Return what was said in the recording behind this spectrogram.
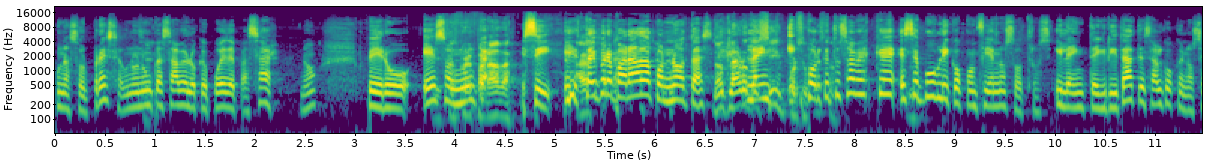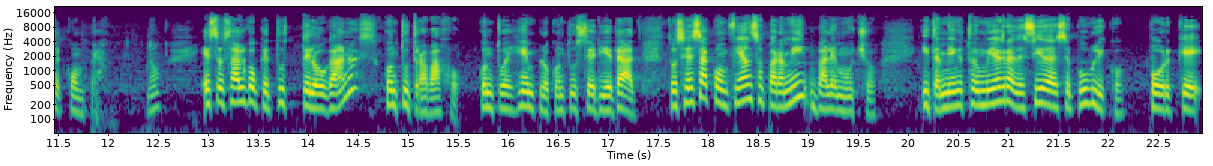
una sorpresa, uno nunca sabe lo que puede pasar, ¿no? Pero eso estás nunca... preparada. Sí, y estoy preparada con notas. No, claro que La in- sí, por Porque tú sabes que ese público confía en nosotros y la integridad es algo que no se compra, ¿no? Eso es algo que tú te lo ganas con tu trabajo, con tu ejemplo, con tu seriedad. Entonces esa confianza para mí vale mucho. Y también estoy muy agradecida a ese público porque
